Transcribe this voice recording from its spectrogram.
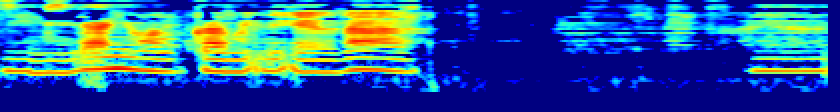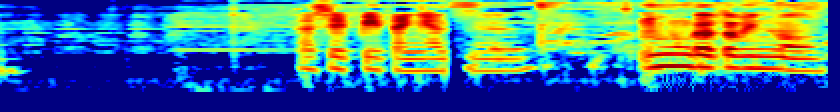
Hmm, yan yung gamit ni Era. Ayan. Tapos ipitan niya. Ayan. Anong gagawin mo?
